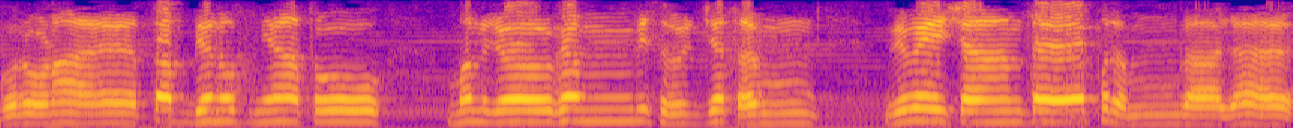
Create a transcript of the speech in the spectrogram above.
गुरुणा तभ्यनुज्ञातो मनुजोघम् विसृज्यतम्। विवेशान्त पुरम् राजा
